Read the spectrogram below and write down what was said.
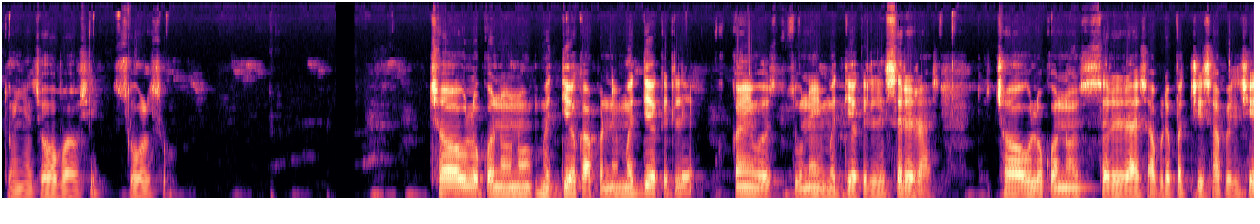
તો અહીંયા જવાબ આવશે સોળસો છ અવલોકનોનો મધ્યક આપણને, મધ્યક એટલે કંઈ વસ્તુ નહીં, મધ્યક એટલે સરેરાશ. છ અવલોકનો સરેરાશ આપણે પચીસ આપેલ છે,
